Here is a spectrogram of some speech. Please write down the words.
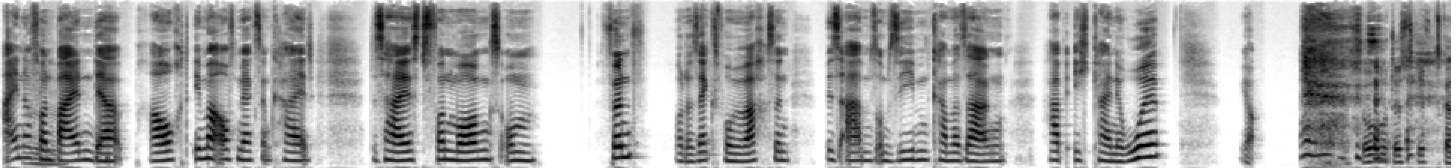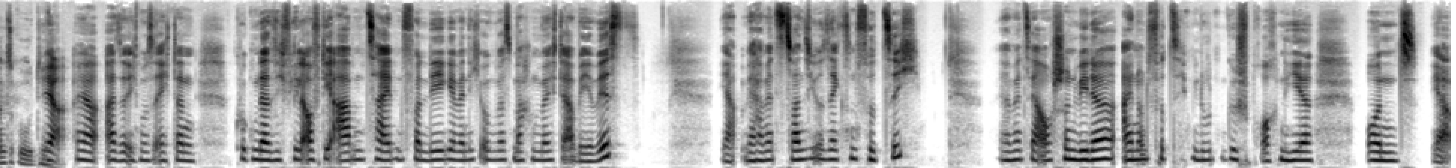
einer mhm. von beiden, der braucht immer Aufmerksamkeit. Das heißt, von morgens um fünf oder sechs, wo wir wach sind, bis abends um sieben kann man sagen, habe ich keine Ruhe. Ja. So, das trifft's ganz gut. Ja. ja, ja. Also ich muss echt dann gucken, dass ich viel auf die Abendzeiten verlege, wenn ich irgendwas machen möchte. Aber ihr wisst's, ja, wir haben jetzt 20.46 Uhr. Wir haben jetzt ja auch schon wieder 41 Minuten gesprochen hier. Und ja,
